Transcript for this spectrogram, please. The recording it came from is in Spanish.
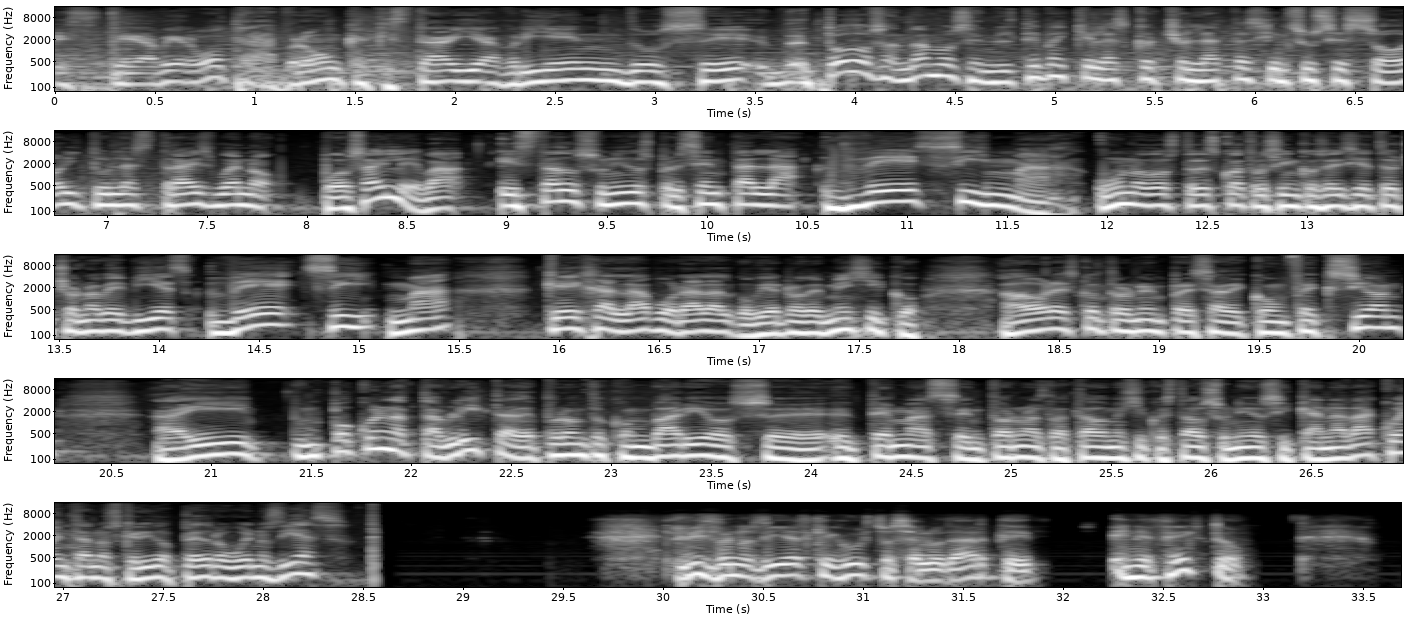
Este, a ver, otra bronca que está ahí abriéndose. Todos andamos en el tema de que las cocholatas y el sucesor y tú las traes. Bueno, pues ahí le va. Estados Unidos presenta la décima, 1, 2, 3, 4, 5, 6, 7, 8, 9, 10, décima queja laboral al gobierno de México. Ahora es contra una empresa de confección. Ahí un poco en la tablita de pronto con varios eh, temas en torno al Tratado México, Estados Unidos y Canadá. Cuéntanos, querido Pedro, buenos días. Luis, buenos días, qué gusto saludarte. En efecto,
